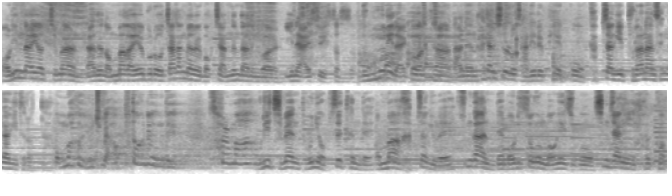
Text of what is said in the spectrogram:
어린 나이였지만 나는 엄마가 일부러 짜장면을 먹지 않는다는 걸 이내 알 수 있었어 눈물이 날 것 같아 나는 화장실로 자리를 피했고 갑자기 불안한 생각이 들었다 엄마가 요즘에 아프다 그랬는데 설마 우리 집엔 돈이 없을 텐데 엄마가 갑자기 왜? 순간 내 머릿속은 멍해지고 심장이 덜컥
